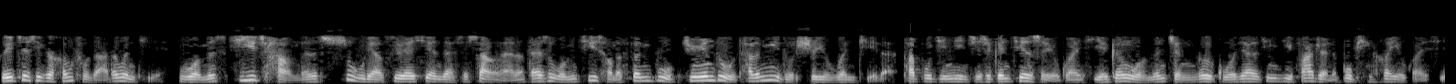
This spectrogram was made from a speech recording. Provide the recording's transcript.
所以这是一个很复杂的问题。我们机场的数量虽然现在是上来了，但是我们机场的分布均匀度，它的密度是有问题的。它不仅仅只是跟建设有关系，也跟我们整个国家的经济发展的不平衡有关系。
